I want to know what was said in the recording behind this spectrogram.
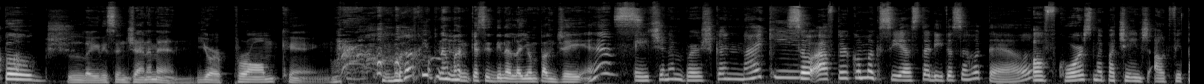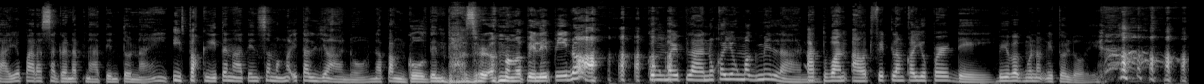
Pogs. Ladies and gentlemen, your prom king. Bakit naman kasi dinala yung pang JS? H&M Bershka Nike. So after ko magsiesta dito sa hotel, of course may pa-change outfit tayo para sa ganap natin tonight. Ipakita natin sa mga Italiano na pang golden buzzer ang mga Pilipino. Kung may plano kayong magmilan at one outfit lang kayo per day, biwag mo nang ituloy.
